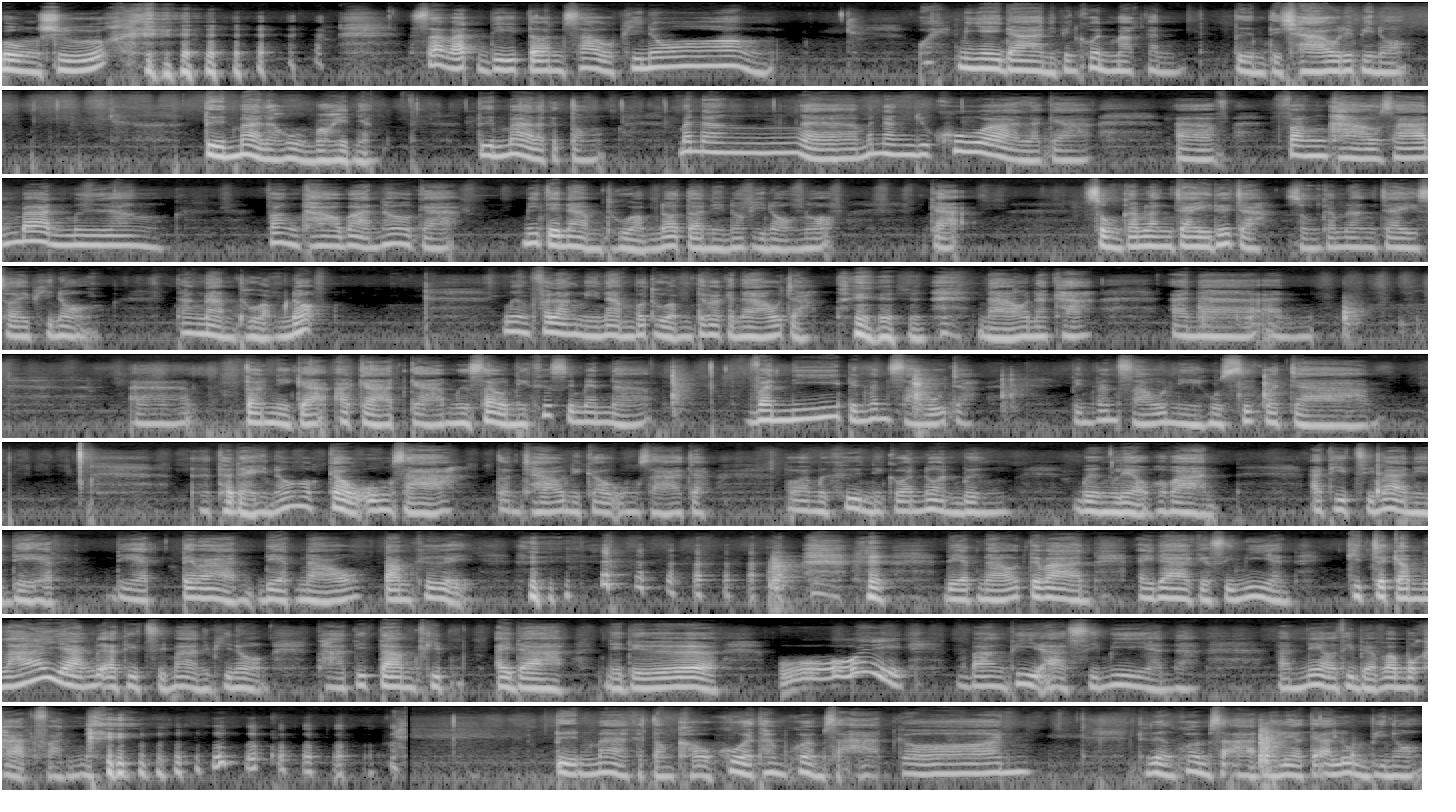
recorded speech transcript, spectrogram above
บงชูสวัสดีตอนเช้าพี่น้อง โอ้ยมียายดานี่เป็นคนมักกัน ตื่นแต่เช้าเด้พี่น้อง ตื่นมาแล้วหูบ่เฮ็ดหยังตื่นมาแล้วก็ต้องมานั่งอ่ามานั่งอยู่ครัวแล้วก็อ่าฟังข่าวสารบ้านเมือง ฟังข่าวบ้านเฮากะ มีแต่น้ำท่วมเนาะตอนนี้เนาะพี่น้องเนาะกะ ส่งกำลังใจเด้วยจ้ะส่งกำลังใจซอยพี่น้องทั้งน้ำท่วมเนาะเมืองฝรั่งนี่น้ำบ่ท่วม แต่ว่าก็หนาวจ้ะหนาวนะคะอานาอันอตอนนี้กะอากาศกะมือเศร้านี่คือสิแม่นหนาววันนี้เป็นวันเสาร์จ้ะเป็นวันเสาร์นี่รู้สึกว่าจะเออเท่าใดเนาะเก้าองศา ตอนเช้านี่เก้าองศาจ้ะ เพราะว่าเมื่อคืนนี่ก่อนนอนเบิงเบิงแล้วพราะว่าอาทิตย์สิมานี่แดดแดดแต่บ้านแดดหนาวตามเคยแดดหนาวแต่บ้าน ไอดากับสิเมียน กิจกรรมหลายอย่างเด้ออาทิตย์สิมานี่พี่น้องถ้าติดตามคลิปไอดาเนี่ยเด้อโอ้ย บางที่อาจสิมีอันนะอันแนวที่แบบว่าบ่ขาดฝัน ตื่นมากก็ต้องเข้าครัวทำความสะอาดก่อนเรื่องความสะอาดนี่แล้วแต่อารมณ์พี่น้อง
